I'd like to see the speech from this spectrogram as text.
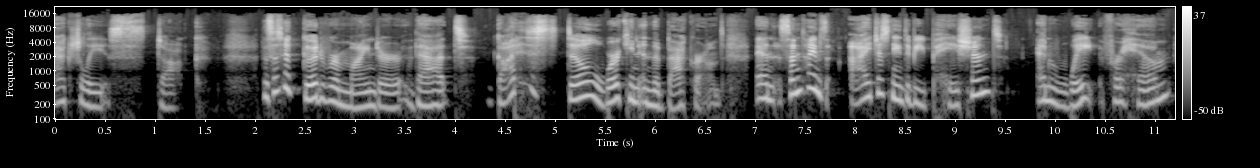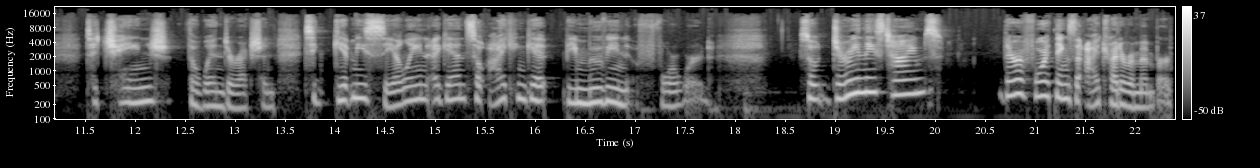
actually stuck. This is a good reminder that God is still working in the background. And sometimes I just need to be patient and wait for Him to change the wind direction, to get me sailing again so I can get be moving forward. So during these times, there are four things that I try to remember.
